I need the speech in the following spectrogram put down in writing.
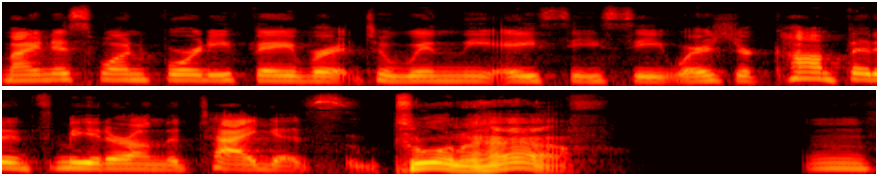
minus 140 favorite to win the ACC. Where's your confidence meter on the Tigers? two and a half. Mm.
